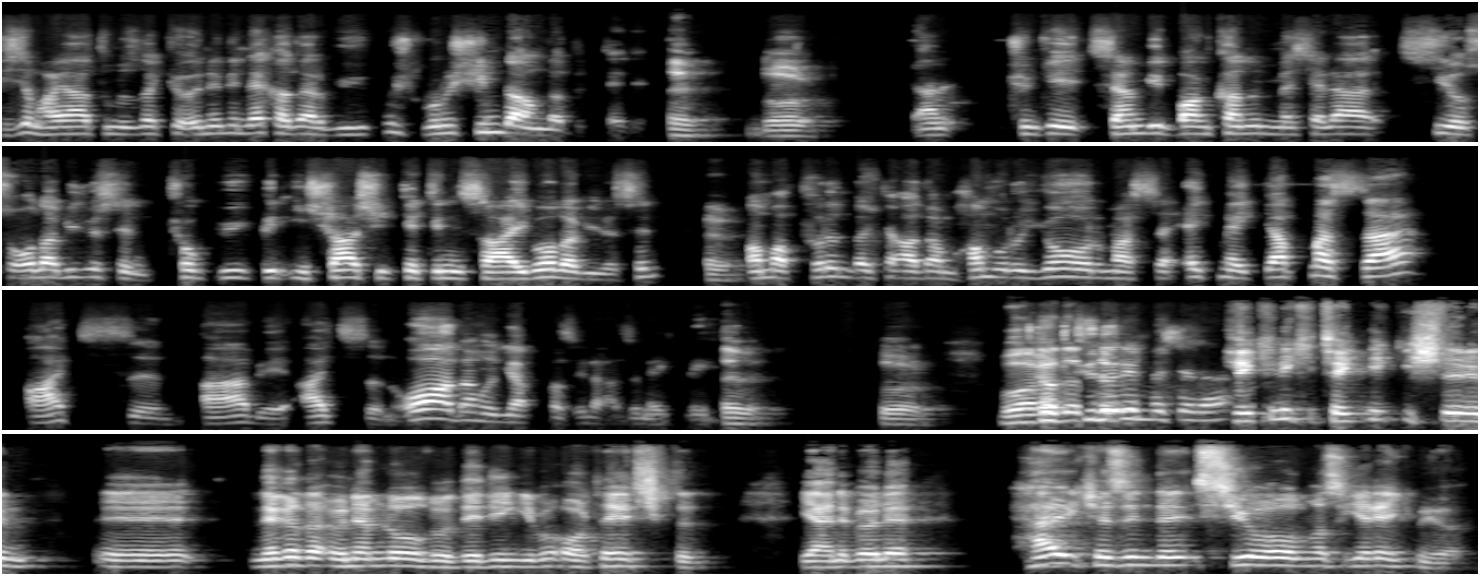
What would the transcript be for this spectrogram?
bizim hayatımızdaki önemi ne kadar büyükmüş bunu şimdi anladık dedi. Evet, doğru. Çünkü sen bir bankanın mesela CEO'su olabilirsin. Çok büyük bir inşaat şirketinin sahibi olabilirsin. Evet. Ama fırındaki adam hamuru yoğurmazsa, ekmek yapmazsa açsın abi açsın. O adamın yapması lazım ekmeği. Evet, doğru. Bu arada Kökçülerin mesela teknik teknik işlerin e, ne kadar önemli olduğu dediğin gibi ortaya çıktı. Yani böyle herkesin de CEO olması gerekmiyor.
